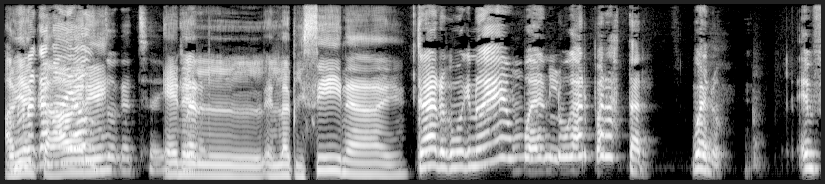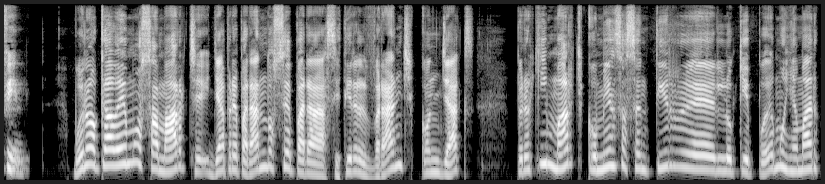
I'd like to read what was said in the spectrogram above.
Había una cama de auto, ¿cachai? en, claro. el, en la piscina. y- Claro, como que no es un buen lugar para estar. Bueno, en fin. Bueno, acá vemos a March eh, ya preparándose para asistir al brunch con Jax, pero aquí March comienza a sentir eh, lo que podemos llamar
